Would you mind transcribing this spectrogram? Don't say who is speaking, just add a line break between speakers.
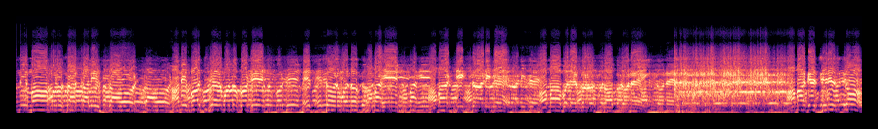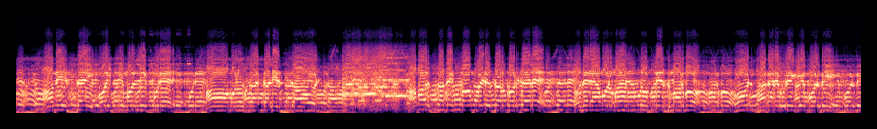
আমি মা মনসা কালী সাউট আমি বজ্রের মতো কঠিন, মৃত্যুর মতো ক্ষমাহীন, আমার ডিকশনারিতে ক্ষমা বলে কোনো শব্দ নেই। আমাকে চিনিস আমি সেই বৈশী মল্লিকপুরের মা মনসা কালী সাউট போர்டு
